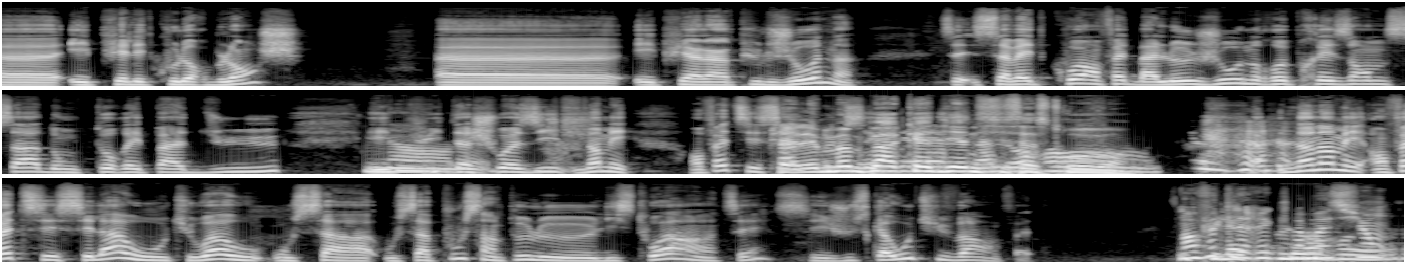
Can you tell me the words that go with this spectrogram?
euh, et puis elle est de couleur blanche, euh, et puis elle a un pull jaune. Ça va être quoi en fait? Bah, Le jaune représente ça, donc t'aurais pas dû. Et Non, puis t'as mais- choisi. Non mais en fait c'est ça. elle le est même pas acadienne Bah, si ça se trouve. non, non, mais en fait, c'est c'est là où tu vois où, où ça où ça pousse un peu l'histoire. hein, tu sais, c'est jusqu'à où tu vas en fait. Et En fait les réclamations. euh,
